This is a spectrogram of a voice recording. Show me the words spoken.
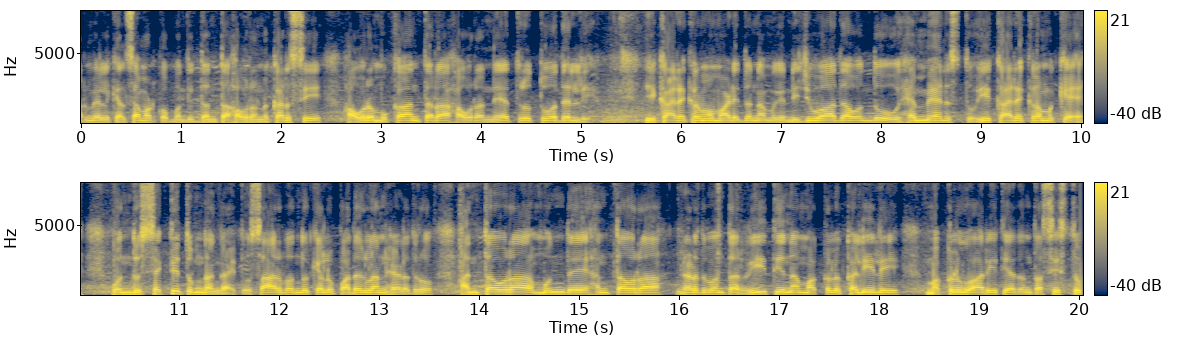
ಆರ್ಮಿಯಲ್ಲಿ ಕೆಲಸ ಮಾಡ್ಕೊಂಡು ಬಂದಿದ್ದಂಥ ಅವರನ್ನು ಕರೆಸಿ, ಅವರ ಮುಖಾಂತರ ಅವರ ನೇತೃತ್ವದಲ್ಲಿ ಈ ಕಾರ್ಯಕ್ರಮ ಮಾಡಿದ್ದು ನಮಗೆ ನಿಜವಾದ ಒಂದು ಹೆಮ್ಮೆ ಅನ್ನಿಸ್ತು ಈ ಕಾರ್ಯಕ್ರಮಕ್ಕೆ ಒಂದು ಶಕ್ತಿ ತುಂಬ್ದಂಗಾಯಿತು ಸಾರ್ ಬಂದು ಕೆಲವು ಪದಗಳನ್ನು ಹೇಳಿದ್ರು. ಅಂಥವರ ಮುಂದೆ ಅಂಥವರ ನಡೆದುವಂಥ ರೀತಿಯನ್ನ ಮಕ್ಕಳು ಕಲೀಲಿ, ಮಕ್ಕಳಿಗೂ ಆ ರೀತಿಯಾದಂಥ ಶಿಸ್ತು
